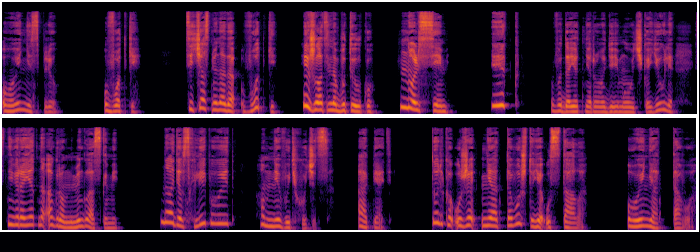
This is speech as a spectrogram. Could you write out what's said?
Ой, не сплю. Водки. Сейчас мне надо водки и желательно бутылку. Ноль семь. Ик! Выдает нервно дюймовочка Юля с невероятно огромными глазками. Надя всхлипывает, а мне выть хочется. Опять. Только уже не от того, что я устала. Ой, не от того.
